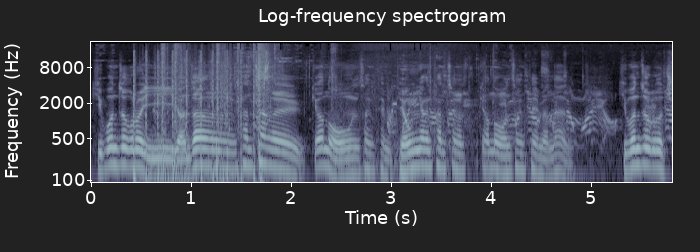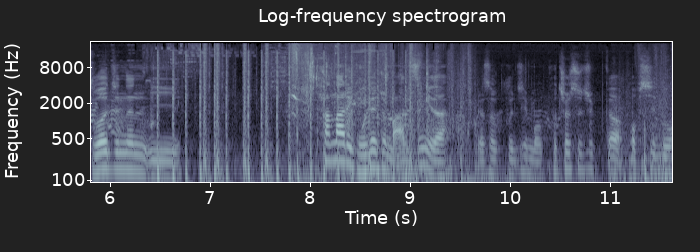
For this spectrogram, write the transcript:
기본적으로 이 연장 탄창을 껴놓은 상태 대용량 탄창을 껴놓은 상태면은 기본적으로 주어지는 이 탄알이 굉장히 좀 많습니다. 그래서 굳이 뭐 고철 수 집가 없이도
